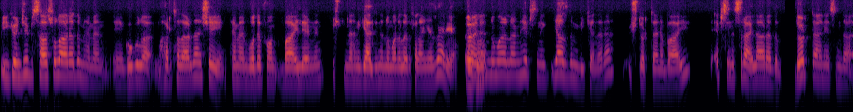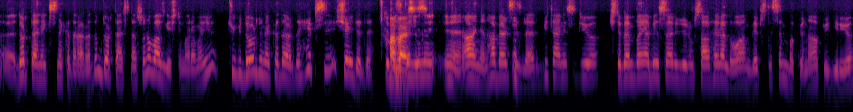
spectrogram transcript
ilk önce bir sağa sola aradım hemen e, Google'a haritalardan şeyi hemen Vodafone bayilerinin üstünde hani geldiğinde numaraları falan yazar ya. Hı hı. Öyle numaraların hepsini yazdım bir kenara. 3-4 tane bayi. Hepsini sırayla aradım. Dört tanesinde, e, dört tanesine kadar aradım. Dört tanesinden sonra vazgeçtim aramayı. Çünkü dördüne kadar da hepsi şey dedi. İşte biz de Habersiz. yeni, e, aynen habersizler. Bir tanesi diyor işte ben bayağı bir ısrar ediyorum. Sağ herhalde o an web sitesine mi bakıyor? Ne yapıyor? Giriyor.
